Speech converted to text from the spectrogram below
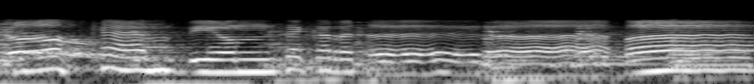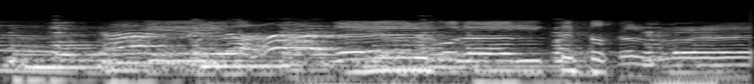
sos campeón de carretera. Del volante sos el rey.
